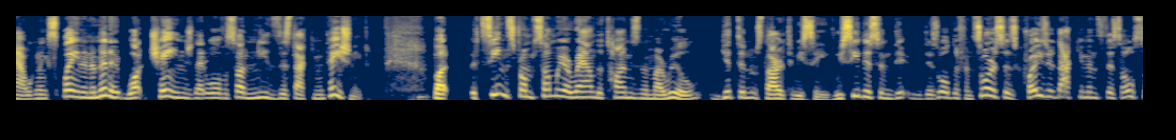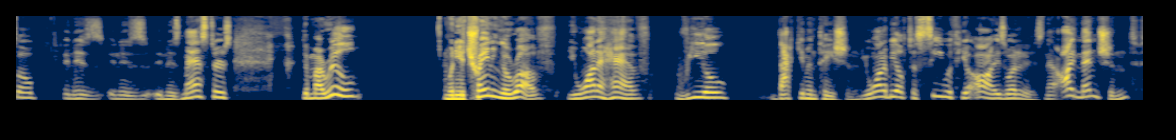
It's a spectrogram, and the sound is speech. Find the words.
Now we're going to explain in a minute what changed that all of a sudden needs this documentation even. But it seems from somewhere around the times in the Maharil, Gittin started to be saved. We see this in there's all different sources. Kreiser documents this also in his in his in his masters. The Maharil when you're training a Rav, you want to have real documentation. You want to be able to see with your eyes what it is. Now, I mentioned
